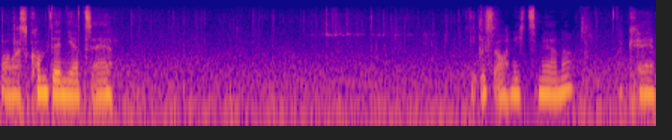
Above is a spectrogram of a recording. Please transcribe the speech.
Boah, was kommt denn jetzt, ey? Ist auch nichts mehr, ne? Okay.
